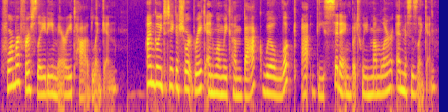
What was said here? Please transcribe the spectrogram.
former First Lady Mary Todd Lincoln. I'm going to take a short break, and when we come back, we'll look at the sitting between Mumler and Mrs. Lincoln.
